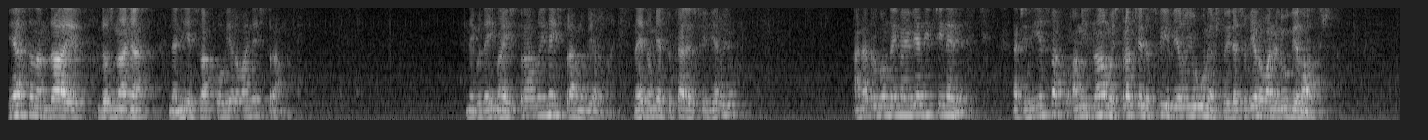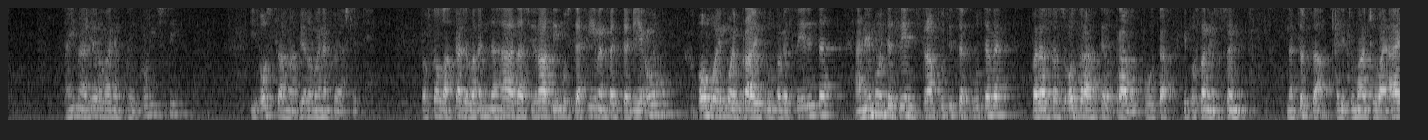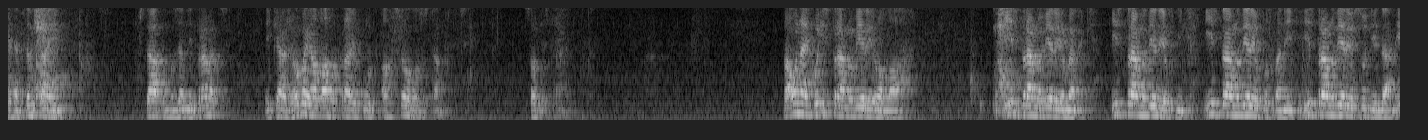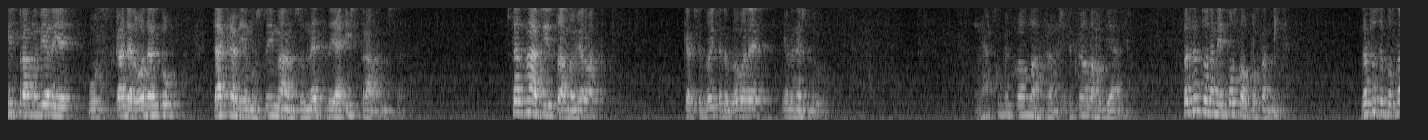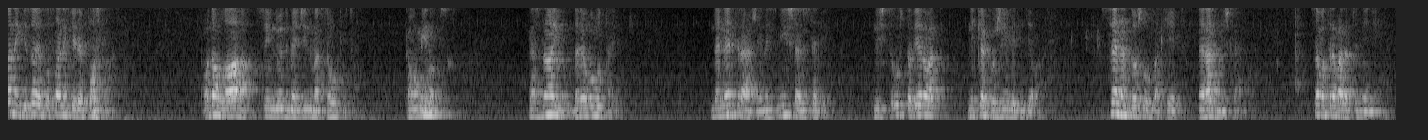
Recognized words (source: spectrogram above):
Jasno nam daje do znanja da nije svako vjerovanje ispravno. Nego da ima ispravno i neispravno vjerovanje. Na jednom mjestu kaže svi vjeruju, a na drugom da imaju vjernici i nevjernici. Znači nije svako, a mi znamo iz prakse da svi vjeruju u nešto i da su vjerovane ljudi različite. Pa ima vjerovanja koje koristi i ostalna vjerovanja koja šteti. Kao što Allah kaže, va enna hada sirati mustaqiman fattabi'uhu, ovo je moj pravi put pa ga slijedite, a nemojte slijediti stran putice, puteve, pa da vas odvrate od pravog puta i poslani sa svem na crta, kad je tumačio ovaj ajed, na crta im štapom u zemlji pravac i kaže, ovo je Allahov pravi put, a sve ovo su stranputice. S obje strane puta. Pa onaj ko ispravno vjeruje u Allaha, ispravno vjeruje u meleke, ispravno vjeruje u knjige, ispravno vjeruje u poslanike, ispravno vjeruje u sudnji dan, ispravno vjeruje u kader odredbu, takav je musliman sunnetlija ispravan musliman. Šta znači ispravno vjerovati? Kako se dvojica dogovore ili nešto drugo? Onako kako Allah traži, kako je Allah objavio. Pa zato nam je poslao poslanika. Zato se poslanik i zove poslanik jer je poslan od Allaha svim ljudima i džinima sa uputom. Kao milost. Da znaju, da ne lutaju. Da ne traže, ne smišljaju sebi. Ništa u što vjerovat, nikako živjeti i djelovati. Sve nam došlo u paketu, ne razmišljamo. Samo treba da primjenjujemo.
